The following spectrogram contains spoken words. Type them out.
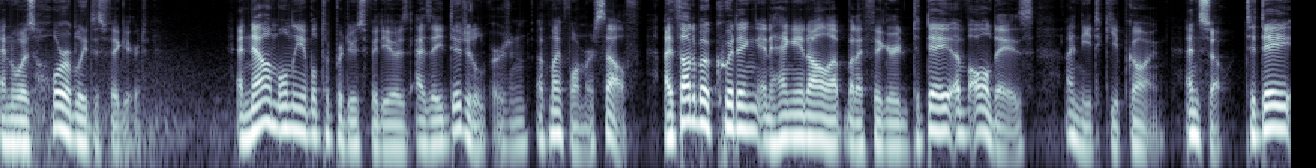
and was horribly disfigured and now I'm only able to produce videos as a digital version of my former self. I thought about quitting and hanging it all up, but I figured today of all days, I need to keep going. And so, today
